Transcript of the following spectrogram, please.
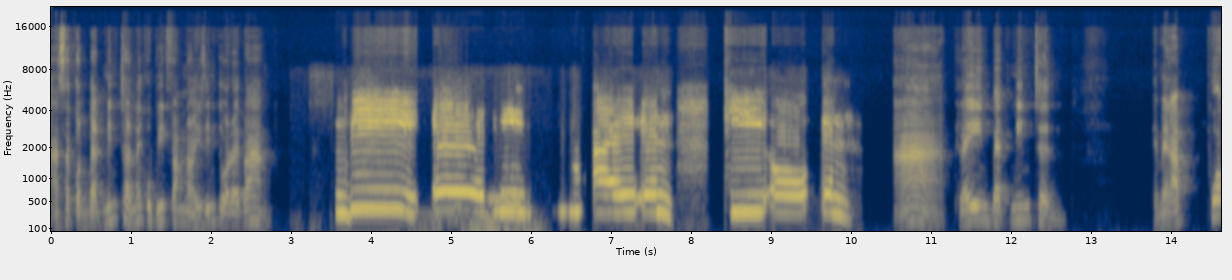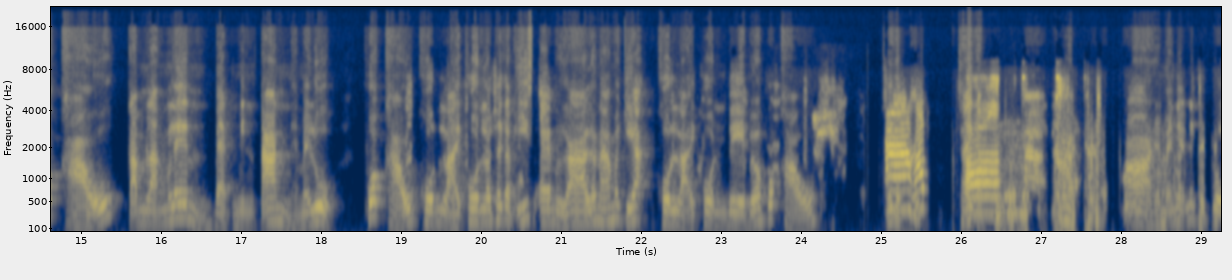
อะสะกด badminton ให้ครูพีทฟังหน่อยสิมีตัวอะไรบ้าง b a d i n t o n อ่า playing badminton เห็นไหมครับ พวกเขากำลังเล่นแบดมินตันเห็นไหมลูก พวกเขาคนหลายคนเราใช้กับ is am หรือ are แล้วนะเมื่อกี้คนหลายคน they แปลว่าพวกเขา ใช้อากับครับ ใช้กับ are นะครับ are เห็นไหมเนี่ยนี่คือตัว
